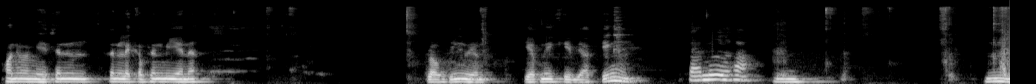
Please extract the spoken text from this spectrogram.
เพราะนี่มันมีเส้นเส้นเล็กกับเส้นเมียนะเราจริงเหลืองเก็บนี่เก็บอยากจริงใช้มือค่ะ อืม อืม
